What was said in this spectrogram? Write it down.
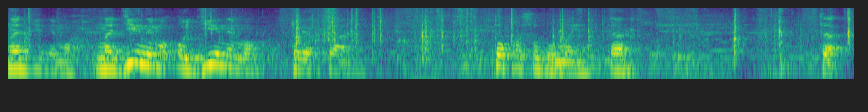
надінемо. Надінемо, одінемо, хто як каже. Хто про що думає? Так. Так.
